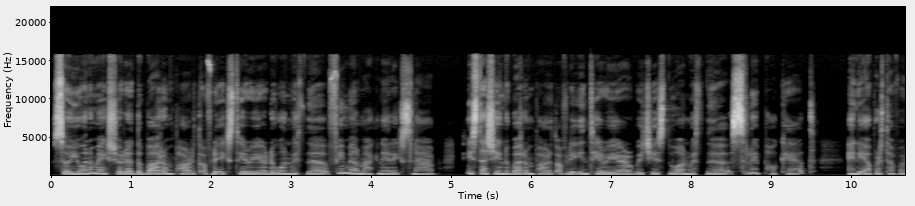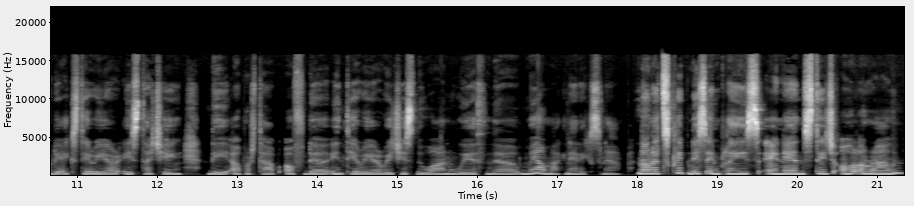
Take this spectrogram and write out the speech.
So you want to make sure that the bottom part of the exterior, the one with the female magnetic snap, is touching the bottom part of the interior, which is the one with the slip pocket and the upper top of the exterior is touching the upper top of the interior which is the one with the male magnetic snap. Now let's clip this in place and then stitch all around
